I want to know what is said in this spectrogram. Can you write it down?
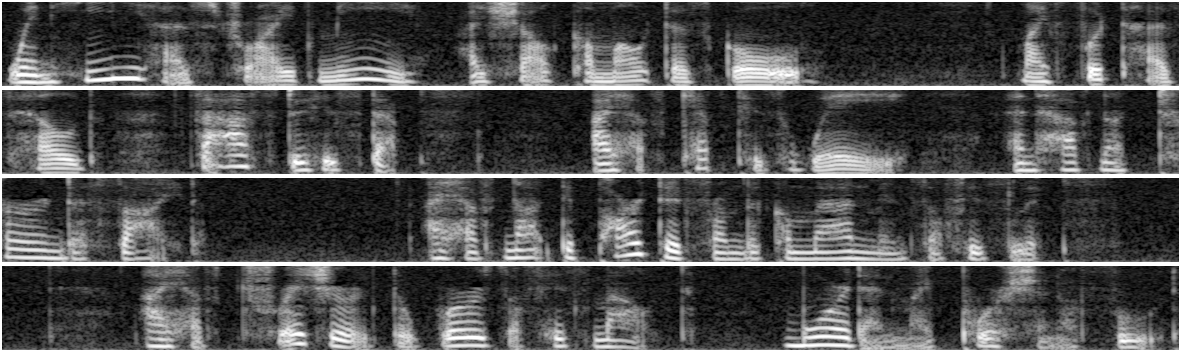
When he has tried me, I shall come out as gold. My foot has held fast to his steps. I have kept his way and have not turned aside. I have not departed from the commandments of his lips. I have treasured the words of his mouth more than my portion of food.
